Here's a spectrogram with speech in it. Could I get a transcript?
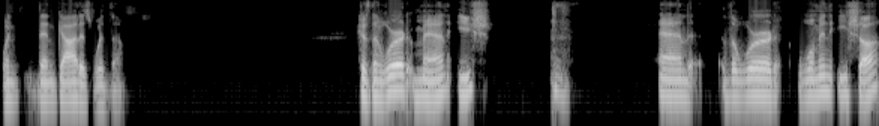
when then god is with them because the word man ish and the word woman, isha,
